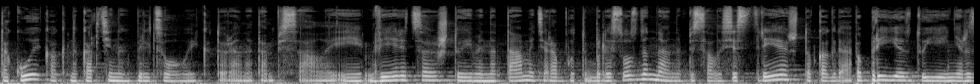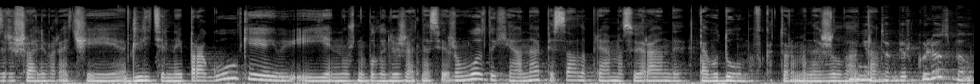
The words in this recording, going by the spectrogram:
такой, как на картинах Бельцовой, которые она там писала. И верится, что именно там эти работы были созданы. Она писала сестре, что когда по приезду ей не разрешали врачи длительные прогулки, и ей нужно было лежать на свежем воздухе, она писала прямо с веранды того дома, в котором она жила. У нее там. туберкулез был?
